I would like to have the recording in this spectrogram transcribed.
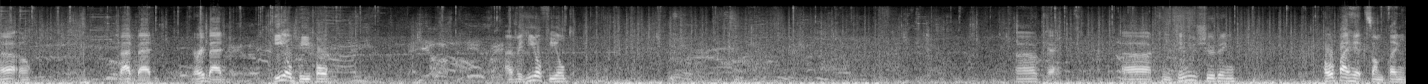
Uh-oh. Bad, bad. Very bad. Heal, people. I have a heal field. Okay. Uh, continue shooting. Hope I hit something.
